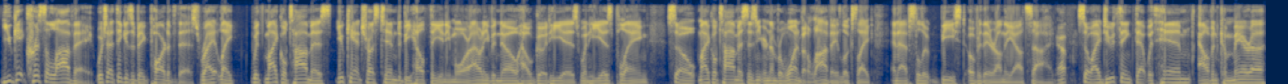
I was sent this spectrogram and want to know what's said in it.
You get Chris Olave, which I think is a big part of this, right? Like with Michael Thomas, you can't trust him to be healthy anymore. I don't even know how good he is when he is playing. So Michael Thomas isn't your number one, but Olave looks like an absolute beast over there on the outside. Yep. So I do think that with him, Alvin Kamara,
